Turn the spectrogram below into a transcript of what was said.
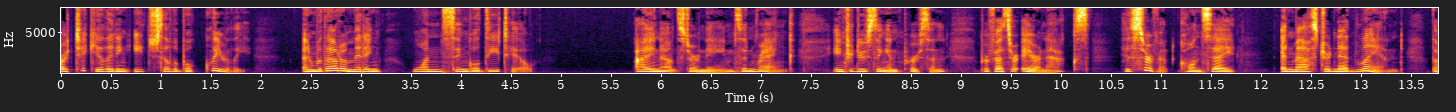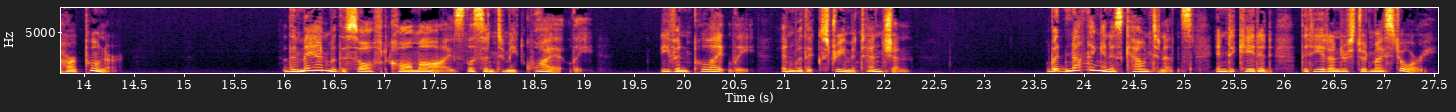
articulating each syllable clearly, and without omitting one single detail. I announced our names and rank, introducing in person Professor Aronnax, his servant Conseil, and Master Ned Land, the harpooner. The man with the soft, calm eyes listened to me quietly, even politely, and with extreme attention but nothing in his countenance indicated that he had understood my story.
